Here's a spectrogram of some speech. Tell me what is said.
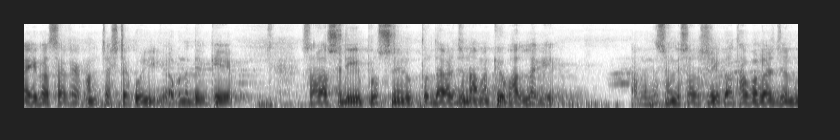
লাইভ আসার এখন চেষ্টা করি আপনাদেরকে সরাসরি প্রশ্নের উত্তর দেওয়ার জন্য। আমাকেও ভালো লাগে। আপনাদের সঙ্গে সরাসরি কথা বলার জন্য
